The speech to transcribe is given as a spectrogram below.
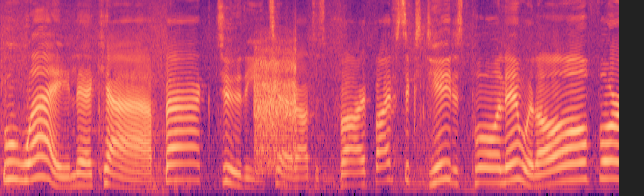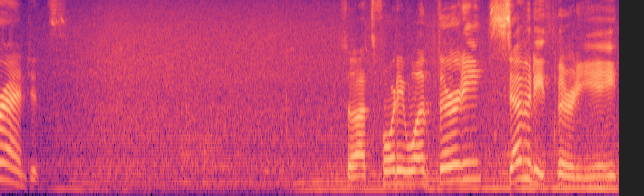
Away, cab, back to the Pterodactyl 5. 568 is pulling in with all four engines. So that's 4130, 7038,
